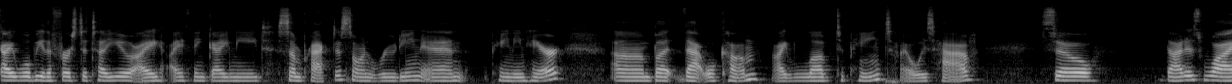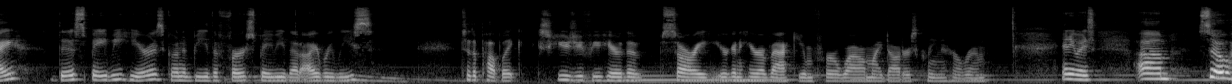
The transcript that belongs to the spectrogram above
I will be the first to tell you, I, I think I need some practice on rooting and painting hair. Um, but that will come. I love to paint. I always have. So that is why this baby here is going to be the first baby that I release to the public. Excuse you if you hear the, sorry, you're going to hear a vacuum for a while. My daughter's cleaning her room. Anyways, um, so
